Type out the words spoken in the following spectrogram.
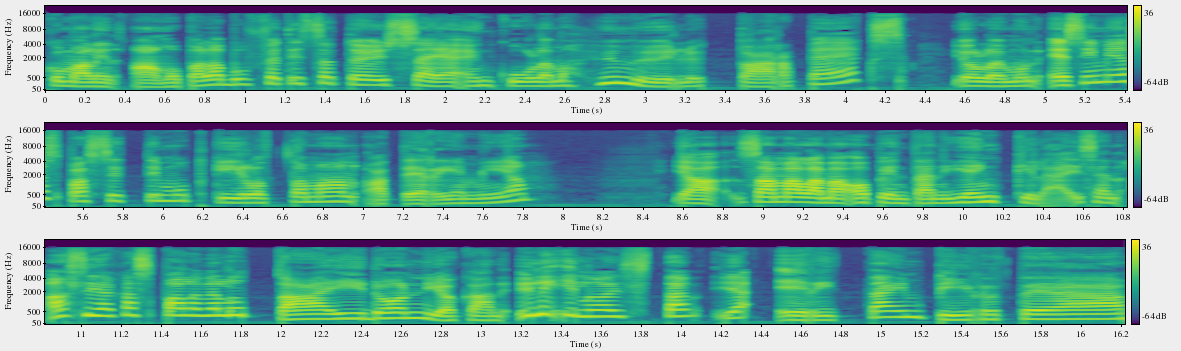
kun mä olin aamupalabuffetissa töissä ja en kuulema hymyillyt tarpeeksi, jolloin mun esimies passitti mut kiilottamaan ateriemia – ja samalla mä opin tämän jenkkiläisen asiakaspalvelutaidon, joka on yliiloista ja erittäin pirteää.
